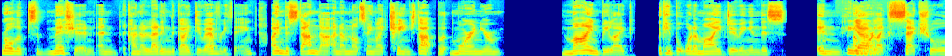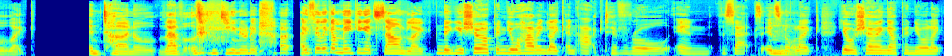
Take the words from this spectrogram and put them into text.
role of submission and kind of letting the guy do everything. I understand that. And I'm not saying like change that, but more in your mind be like, okay, but what am I doing in this, in a more like sexual, like internal level? do you know what I, I I feel like I'm making it sound like, No, you show up and you're having like an active role in the sex. It's not Mm. like you're showing up and you're like,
